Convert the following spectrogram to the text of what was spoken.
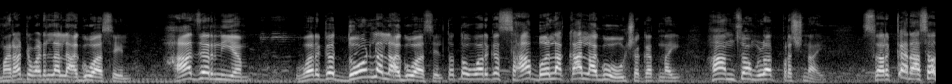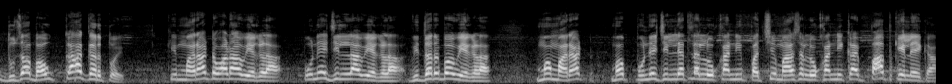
मराठवाड्याला लागू असेल हा जर नियम वर्ग दोनला लागू असेल तर तो वर्ग सहा बला का लागू होऊ शकत नाही? हा आमचा मुळात प्रश्न आहे. सरकार असा दुजाभाऊ का करतोय? की मराठवाडा वेगळा पुणे जिल्हा वेगळा विदर्भ वेगळा. मग मराठ मग पुणे जिल्ह्यातल्या लोकांनी पश्चिम महाराष्ट्र लोकांनी काय पाप केलं आहे का?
